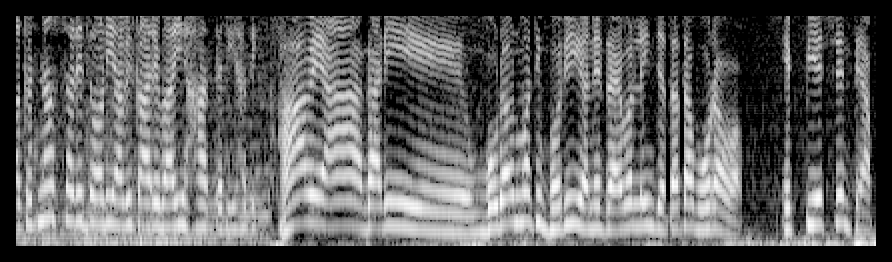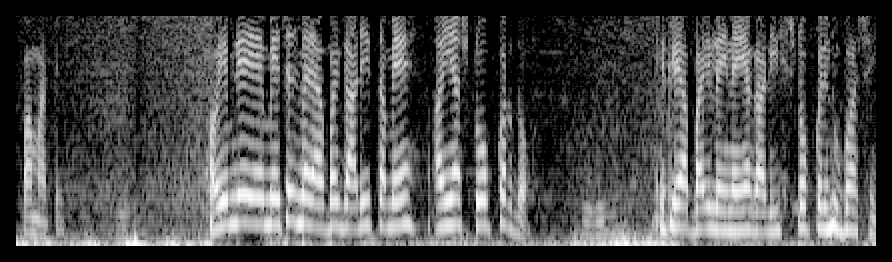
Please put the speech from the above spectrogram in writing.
આ ઘટના સ્થળે દોડી આવી કાર્યવાહી હાથ ધરી હતી. હવે આ ગાડી ગોડાઉનમાંથી ભરી અને ડ્રાઈવર લઈને જતા હતા બોરાવા એપીએસ છે ને ત્યાં આપવા માટે. હવે એમને મેસેજ મળ્યા ભાઈ ગાડી તમે અહીંયા સ્ટોપ કરી દો. એટલે આ ભાઈ લઈને અહીંયા ગાડી સ્ટોપ કરીને ઊભા છે.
